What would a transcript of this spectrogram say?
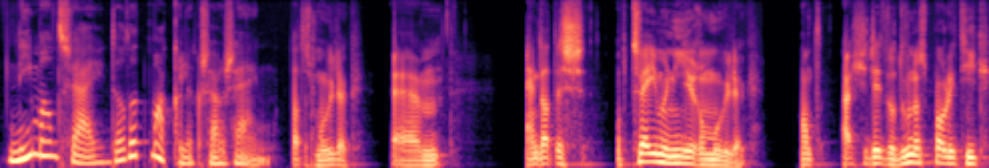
niemand zei dat het makkelijk zou zijn. Dat is moeilijk. Um, en dat is op twee manieren moeilijk. Want als je dit wil doen als politiek,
